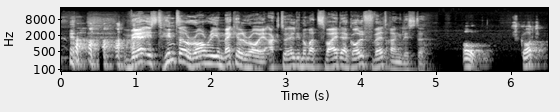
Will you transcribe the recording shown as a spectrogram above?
Wer ist hinter Rory McIlroy aktuell die Nummer 2 der Golf-Weltrangliste? Oh, Scott?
